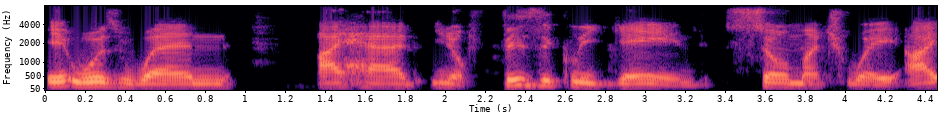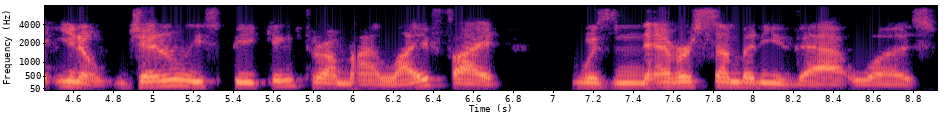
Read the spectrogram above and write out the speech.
It was when I had, you know, physically gained so much weight. I, you know, generally speaking, throughout my life, I was never somebody that was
